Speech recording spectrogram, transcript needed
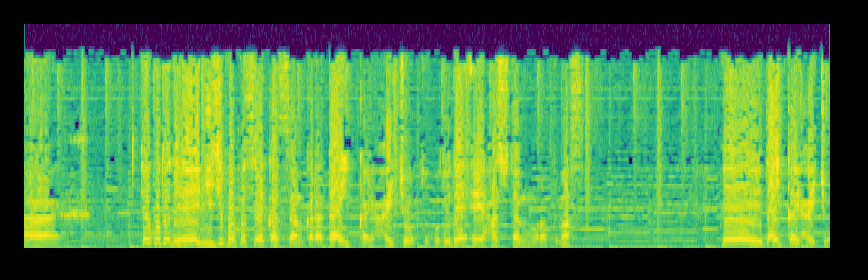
はい。ということで、虹パパ生活さんから第1回拝聴ということで、えーハッシュタグもらってます。えー、第1回拝聴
